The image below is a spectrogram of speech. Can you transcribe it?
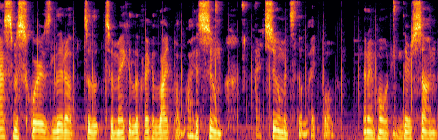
and has some squares lit up to to make it look like a light bulb. I assume. I assume it's the light bulb that I'm holding. Their sun,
